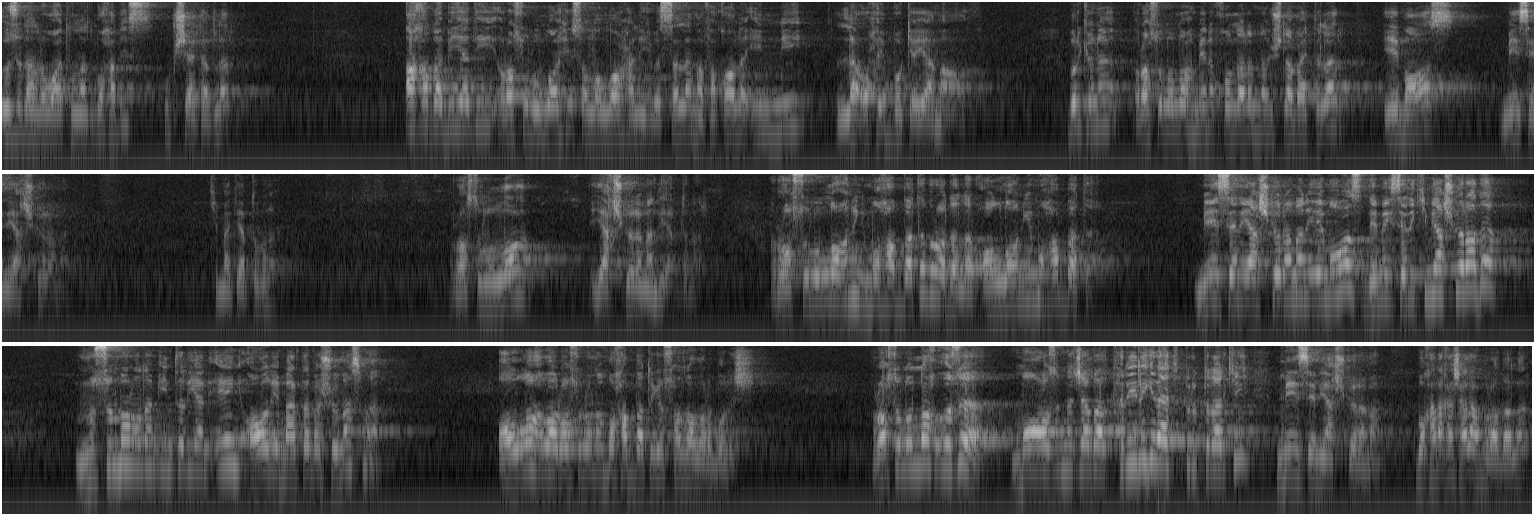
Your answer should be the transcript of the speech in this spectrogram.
o'zidan rivoyat qilinadi bu hadis. U kishi aytadilar ahaba biyadi rasulullohi sollallohu alayhi vasallam faqola inni la uhibbuka ya maoz bir kuni rasululloh meni qo'llarimdan ushlab aytdilar ey moz men seni yaxshi ko'raman. Kim aytyapti buni? Rasululloh yaxshi ko'raman deyaptilar. Rasulullohning muhabbati birodarlar ollohning muhabbati. Men seni yaxshi ko'raman ey demak seni kim yaxshi ko'radi? Musulmon odam intilgan eng oliy martaba shu emasmi? Alloh va rasulini muhabbatiga sazovor bo'lish. Rasululloh o'zi Muoz ibn Jabal tirikligida aytib turibdilarki men seni yaxshi ko'raman. Bu qanaqa sharaf birodarlar?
